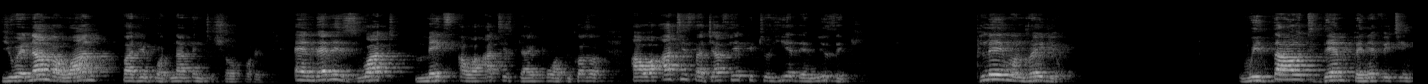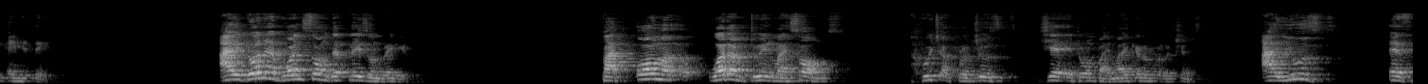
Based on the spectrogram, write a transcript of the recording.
you are number one, but you've got nothing to show for it. And that is what makes our artists die poor because of our artists are just happy to hear their music playing on radio without them benefiting anything. I don't have one song that plays on radio. But all my what I'm doing, my songs, which are produced here at home by Michael Owen Productions, are used as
